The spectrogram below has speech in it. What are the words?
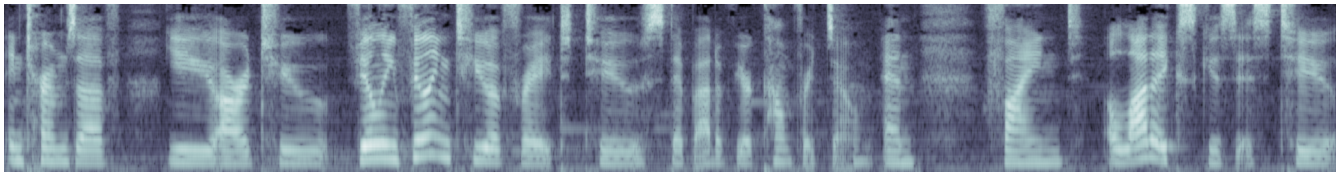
in terms of you are too feeling feeling too afraid to step out of your comfort zone and find a lot of excuses to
